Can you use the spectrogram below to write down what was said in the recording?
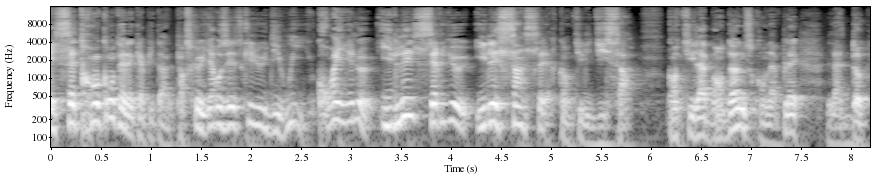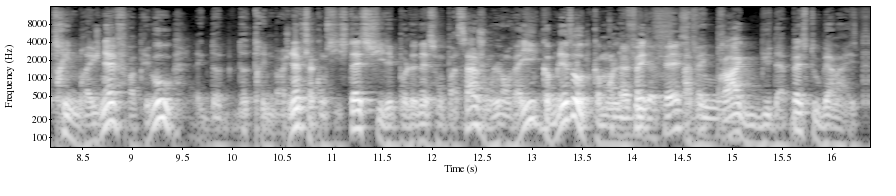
Et cette rencontre, elle est capitale, parce que Jaruzelski lui dit oui, croyez-le, il est sérieux, il est sincère quand il dit ça. quand il abandonne ce qu'on appelait la doctrine Brejnev, rappelez-vous, la doctrine Brejnev, ça consistait, si les Polonais sont passage, on l'envahit comme les autres, comme on l'a fait avec Prague, Budapest ou Berlin-Est.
